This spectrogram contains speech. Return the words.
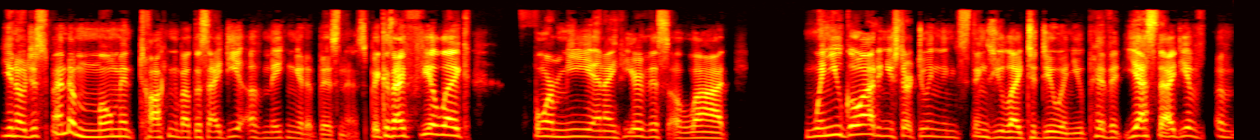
you know, just spend a moment talking about this idea of making it a business because I feel like for me, and I hear this a lot, when you go out and you start doing these things you like to do and you pivot, yes, the idea of, of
